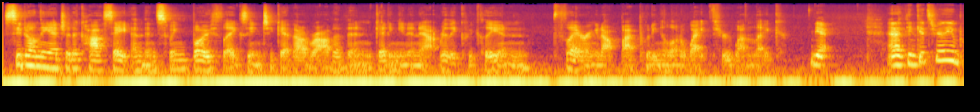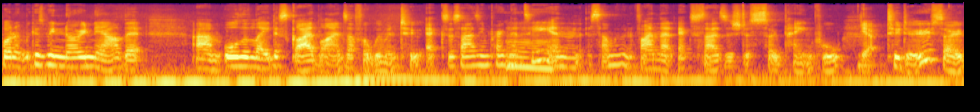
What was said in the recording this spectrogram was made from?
sit on the edge of the car seat and then swing both legs in together rather than getting in and out really quickly and flaring it up by putting a lot of weight through one leg. Yeah. And I think it's really important because we know now that um, all the latest guidelines are for women to exercise in pregnancy, mm. and some women find that exercise is just so painful yeah. to do. So I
